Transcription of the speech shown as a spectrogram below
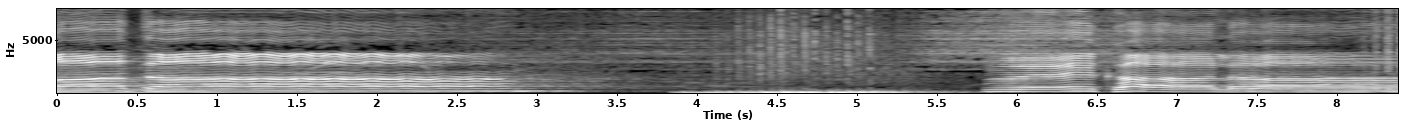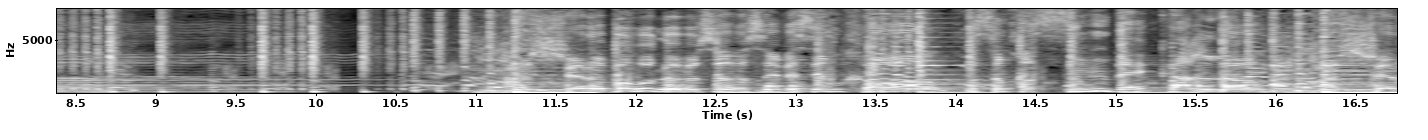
hakata vekala عشر بروس بسم خو بسم خصن بكالو عشر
